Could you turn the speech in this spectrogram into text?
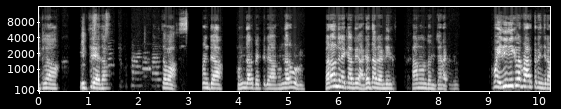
ಇಲ್ಲ ಇತ್ರೇದ ಅಥವಾ ಪ್ರಪಂಚ ಹೊಂದರ ಬೆತ್ತಿರ ಹೊಂದರವು ಬರಾಂದಲೇಕಾದ್ರೆ ಅಡೆತಾಡಲ್ಲಿ ನಾನು ಒಂದು ವಿಚಾರ ಅಪ್ಪ ಇದೀಗಲ ಪ್ರಾರ್ಥನೆ ಇಂಜಿನ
